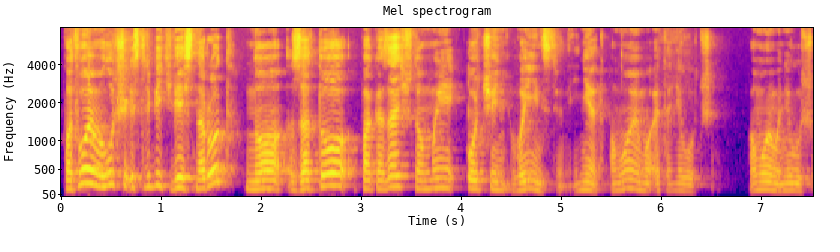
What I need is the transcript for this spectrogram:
по-твоему лучше истребить весь народ, но зато показать, что мы очень воинственны. Нет, по-моему, это не лучше. По-моему, не лучше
